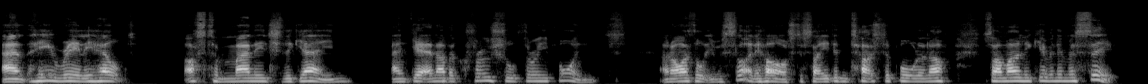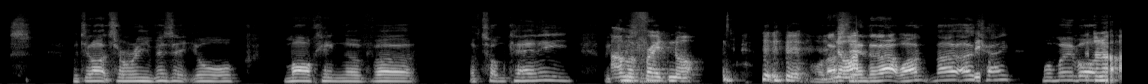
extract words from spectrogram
and he really helped us to manage the game and get another crucial three points. And I thought he was slightly harsh to say he didn't touch the ball enough, so I'm only giving him a six. Would you like to revisit your marking of uh, of Tom Cairney? Because I'm afraid he... not. well, that's no, the I... end of that one. No, okay, we'll move on. No, no.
